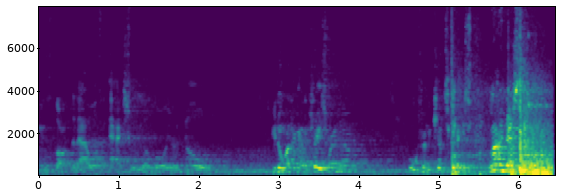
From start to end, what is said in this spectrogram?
You thought that I was actually a lawyer? No. You know what? I got a case right now. Well, we finna catch a case. Line that shit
